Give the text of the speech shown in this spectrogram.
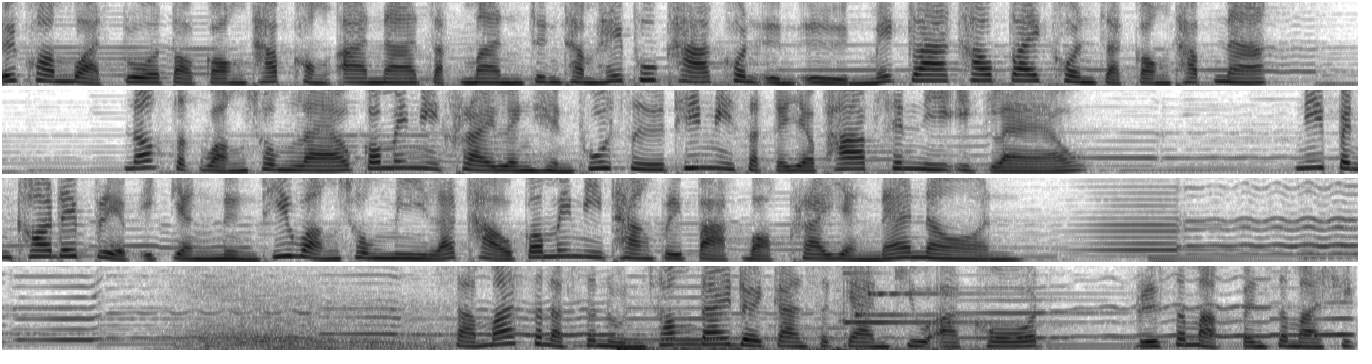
ด้วยความหวาดกลัวต่อกองทัพของอาณาจักรมันจึงทำให้ผู้ค้าคนอื่นๆ ไม่กล้าเข้าใกล้คนจากกองทัพนัก นอกจากหวังชงแล้วก็ไม่มีใครเล็งเห็นผู้ซื้อที่มีศักยภาพเช่นนี้อีกแล้ว นี่เป็นข้อได้เปรียบอีกอย่างหนึ่งที่หวังชงมีและเขาก็ไม่มีทางปริปากบอกใครอย่างแน่นอน สามารถสนับสนุนช่องได้โดยการสแกน QR Code หรือสมัครเป็นสมาชิก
